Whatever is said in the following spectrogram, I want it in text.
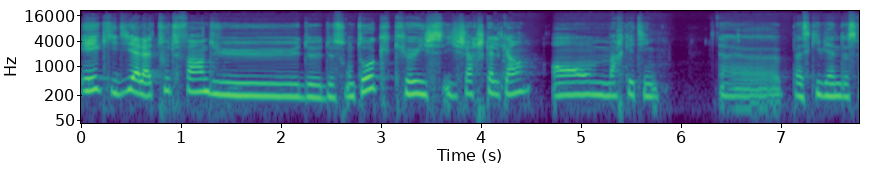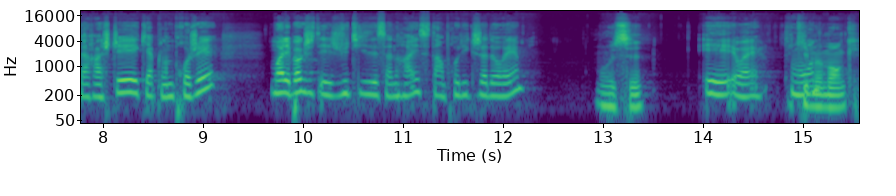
Et qui dit à la toute fin du, de, de son talk qu'il il cherche quelqu'un en marketing. Euh, parce qu'ils viennent de se faire racheter et qu'il y a plein de projets. Moi, à l'époque, j'utilisais Sunrise. C'était un produit que j'adorais. Moi aussi. Et ouais, tout le Qui monde. me manque.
